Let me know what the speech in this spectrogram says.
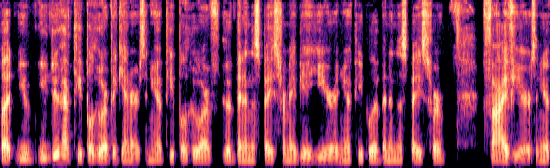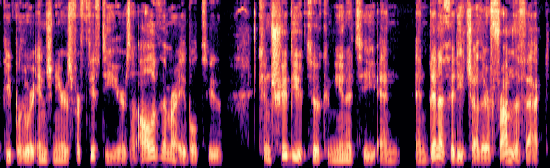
but you you do have people who are beginners and you have people who are who have been in the space for maybe a year and you have people who have been in the space for five years and you have people who are engineers for 50 years and all of them are able to contribute to a community and and benefit each other from the fact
